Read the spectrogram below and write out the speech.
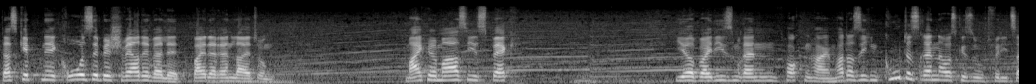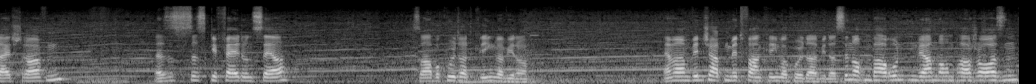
Das gibt eine große Beschwerdewelle bei der Rennleitung. Michael Masi ist back. Hier bei diesem Rennen Hockenheim. Hat er sich ein gutes Rennen ausgesucht für die Zeitstrafen. Das, ist, das gefällt uns sehr. So, aber Coulthard kriegen wir wieder. Wenn wir im Windschatten mitfahren, kriegen wir Coulthard wieder. Es sind noch ein paar Runden, wir haben noch ein paar Chancen.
